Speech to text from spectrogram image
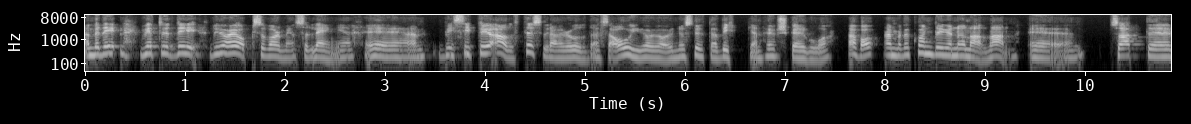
Ja, men det, vet du, det, du har ju också varit med så länge. Eh, vi sitter ju alltid så där och undrar, så, oj, oj, oj, nu slutar vicken, hur ska det gå? Jaha, men då kom det ju någon annan. Eh, så att eh,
